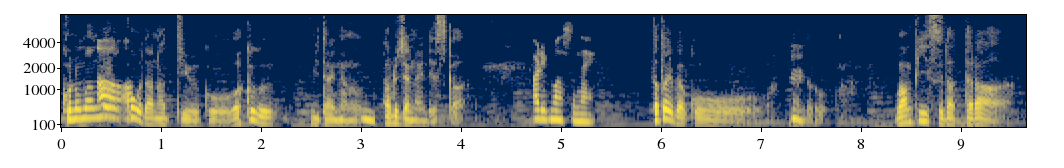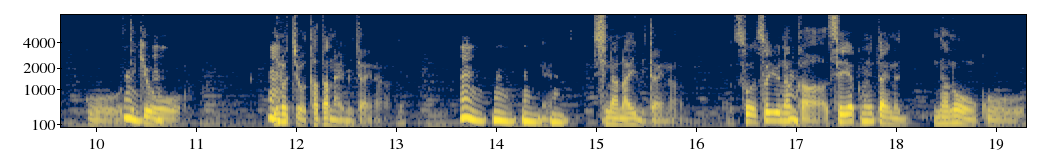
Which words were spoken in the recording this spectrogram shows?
この漫画はこうだなっていうこう枠みたいなのうん。あるじゃないですか、ありますね。例えばこうなんだろう、ワンピースだったらこううん敵を、うん。命を絶たないみたいな、ね、うんうんうんねうん。死なないみたいな。そうそういうなんか制約みたいななのをこ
